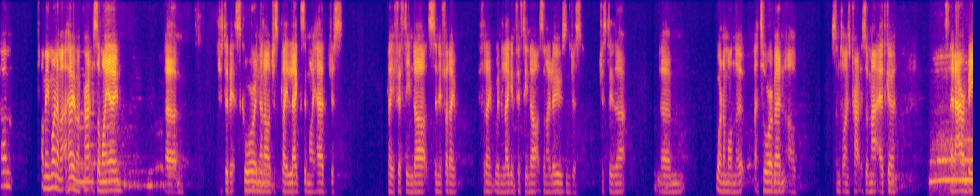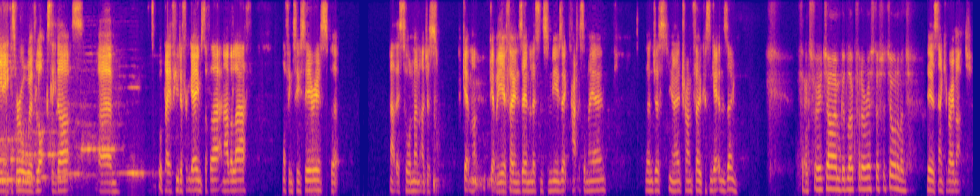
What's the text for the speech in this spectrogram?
Um, I mean, when I'm at home, I practice on my own. Um, just a bit of scoring, then I'll just play legs in my head, just play 15 darts, and if I don't if I don't win a leg in 15 darts, then I lose, and just just do that. Um, when I'm on the, a tour event, I'll sometimes practice with Matt Edgar and Aaron Beeney because we're all with Loxley darts. Um, we'll play a few different games, stuff like that, and have a laugh. Nothing too serious, but at this tournament, I just get my get my earphones in, listen to some music, practice on my own, then just you know try and focus and get in the zone. Thanks for your time. Good luck for the rest of the tournament. Cheers. Thank you very much.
